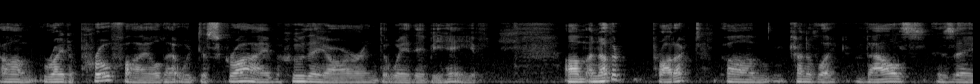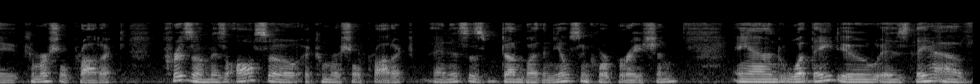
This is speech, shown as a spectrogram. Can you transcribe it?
um, write a profile that would describe who they are and the way they behave. Um, another product, um, kind of like VALS is a commercial product, PRIZM is also a commercial product, and this is done by the Nielsen Corporation. And what they do is they have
